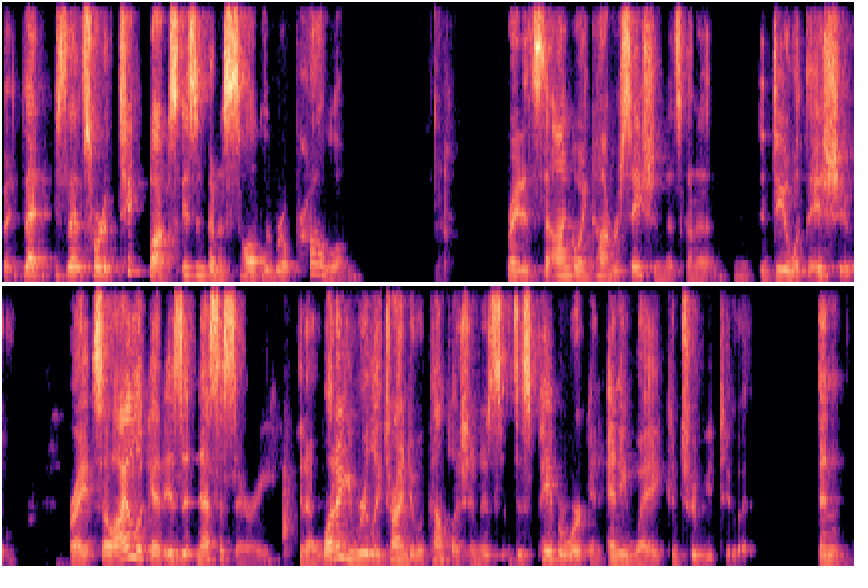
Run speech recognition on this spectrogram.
but that that sort of tick box isn't going to solve the real problem yeah. right it's the ongoing conversation that's going to deal with the issue right? So i look at is it necessary? You know what are you really trying to accomplish? And is this paperwork in any way contribute to it? And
